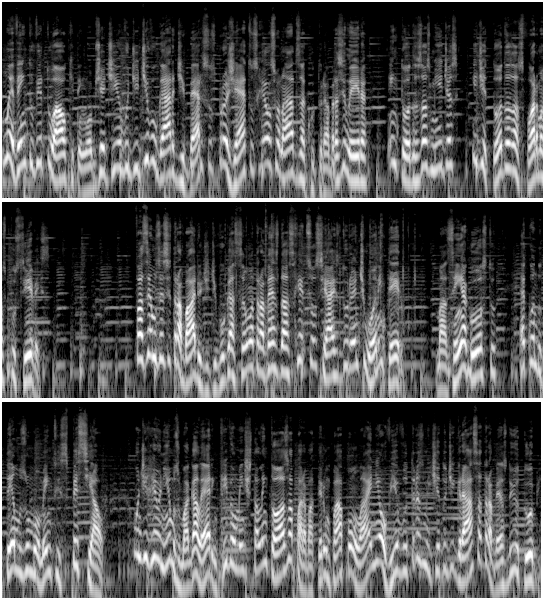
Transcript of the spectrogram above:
Um evento virtual que tem o objetivo de divulgar diversos projetos relacionados à cultura brasileira em todas as mídias e de todas as formas possíveis. Fazemos esse trabalho de divulgação através das redes sociais durante o ano inteiro, mas em agosto é quando temos um momento especial onde reunimos uma galera incrivelmente talentosa para bater um papo online ao vivo transmitido de graça através do YouTube.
